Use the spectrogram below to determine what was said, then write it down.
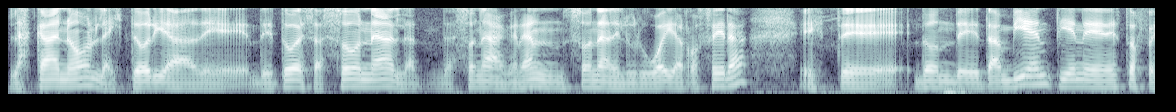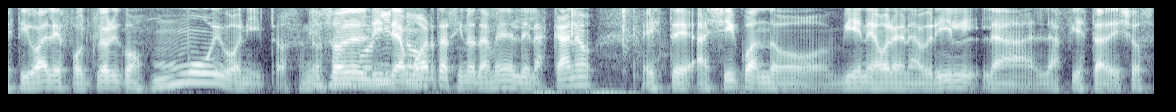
Lascano, la historia de, toda esa zona, la, zona, gran zona del Uruguay arrocera, este, donde también tienen estos festivales folclóricos muy bonitos. No solo el de India Muerta, sino también el de Lascano. Este, allí cuando viene ahora en abril la, la fiesta de ellos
